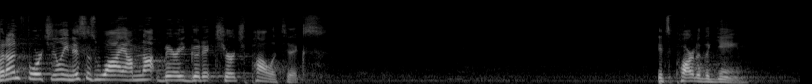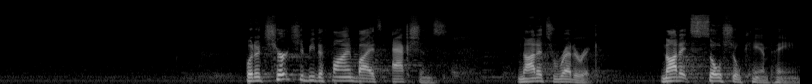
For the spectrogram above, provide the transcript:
But unfortunately, and this is why I'm not very good at church politics, it's part of the game. But a church should be defined by its actions not its rhetoric, not its social campaign.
